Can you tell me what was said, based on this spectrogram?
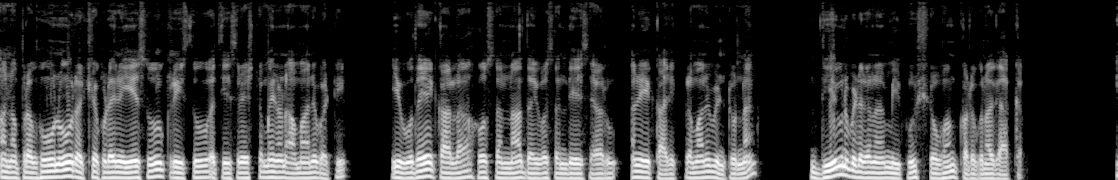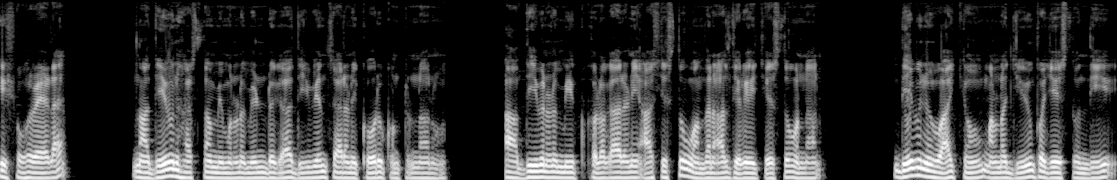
మన ప్రభువును రక్షకుడైన యేసు క్రీస్తు అతి శ్రేష్టమైన నామాన్ని బట్టి ఈ ఉదయకాల హోసన్న దైవ సందేశాలు అనే కార్యక్రమాన్ని వింటున్నా దేవుని బిడలన మీకు శుభం కలుగునగాక. ఈ శుభవేళ నా దేవుని హస్తం మిమ్మల్ని మెండుగా దీవించాలని కోరుకుంటున్నాను. ఆ దీవెనను మీకు కలగాలని ఆశిస్తూ వందనాలు తెలియజేస్తూ ఉన్నాను. దేవుని వాక్యం మనల్ని జీవింపజేస్తుంది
